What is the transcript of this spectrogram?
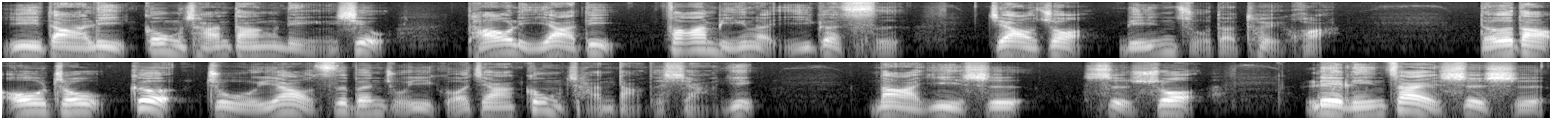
意大利共产党领袖陶里亚蒂发明了一个词，叫做“民主的退化”，得到欧洲各主要资本主义国家共产党的响应。那意思是说，列宁在世时。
